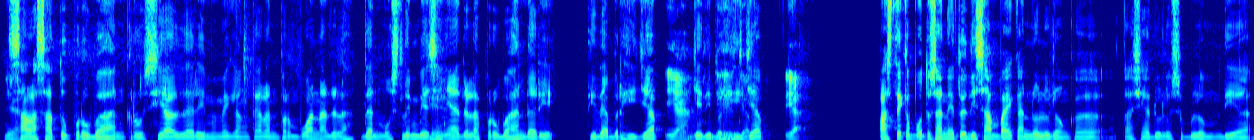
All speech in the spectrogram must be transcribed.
Ya. Salah satu perubahan krusial dari memegang talent perempuan adalah dan muslim biasanya adalah perubahan dari tidak berhijab Iya. jadi berhijab. Iya. Pasti keputusan itu disampaikan dulu dong ke Tasya dulu sebelum dia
